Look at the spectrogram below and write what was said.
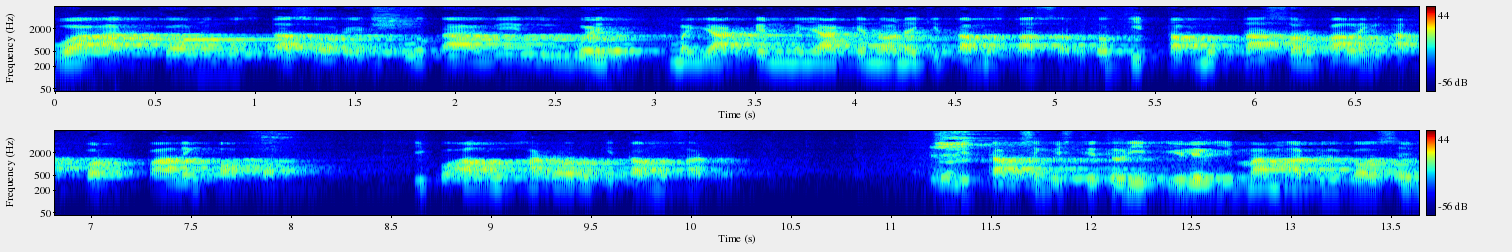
Wa akono muhtasorin utawi luweh meyakin meyakin oleh kitab muhtasor atau kitab muhtasor paling akor paling pokok iku al muharrar kitab muharrar. Kitab sing wis diteliti lil Imam Abdul Qasim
